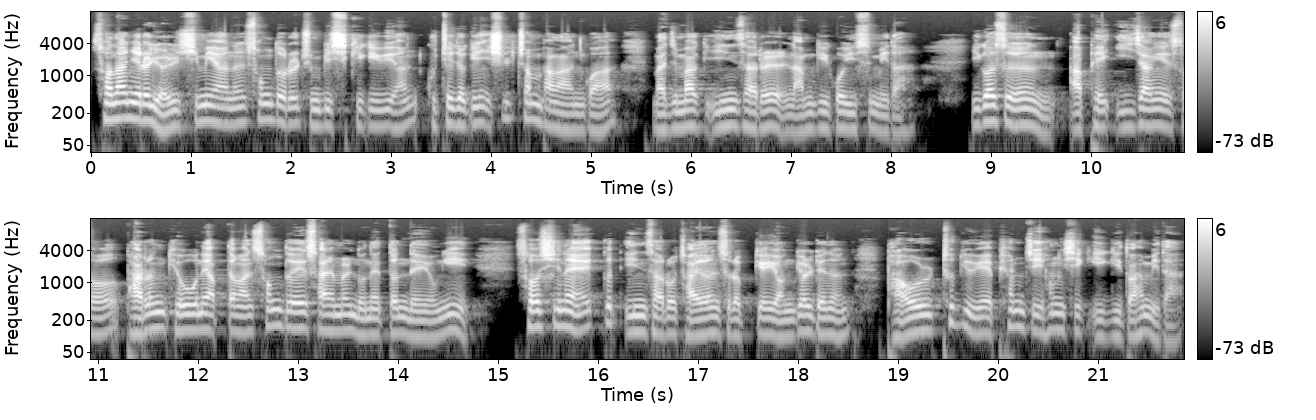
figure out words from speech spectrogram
선한 일을 열심히 하는 성도를 준비시키기 위한 구체적인 실천 방안과 마지막 인사를 남기고 있습니다. 이것은 앞에 2장에서 바른 교훈에 합당한 성도의 삶을 논했던 내용이 서신의 끝 인사로 자연스럽게 연결되는 바울 특유의 편지 형식이기도 합니다.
